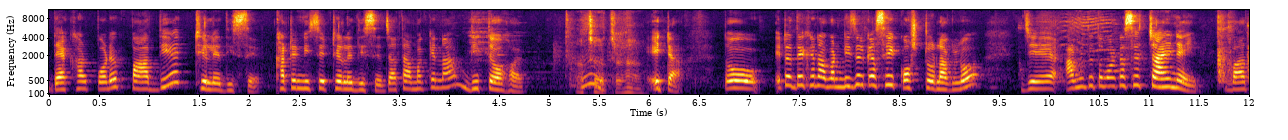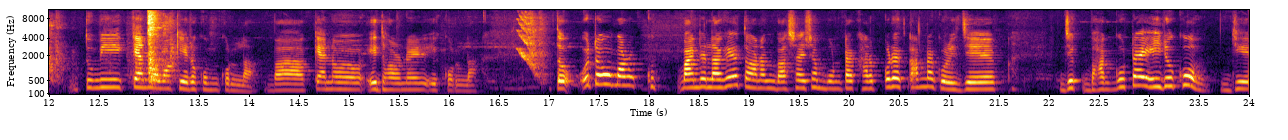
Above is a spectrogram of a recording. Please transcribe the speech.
দেখার পরে পা দিয়ে ঠেলে দিছে খাটের নিচে ঠেলে দিছে যাতে আমাকে না দিতে হয়। আচ্ছা আচ্ছা হ্যাঁ। এটা। তো এটা দেখে না আমার নিজের কাছেই কষ্ট লাগল যে আমি তো তোমার কাছে চাই নাই বা তুমি কেন আমাকে এরকম করলা বা কেন এই ধরনের এ করলা? তো ওটাও আমার খুব মাইন্ডে লাগে তখন আমি বাসায় এসে মনটা খারাপ করে কান্না করি যে যে ভাগ্যটা এইরকম যে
